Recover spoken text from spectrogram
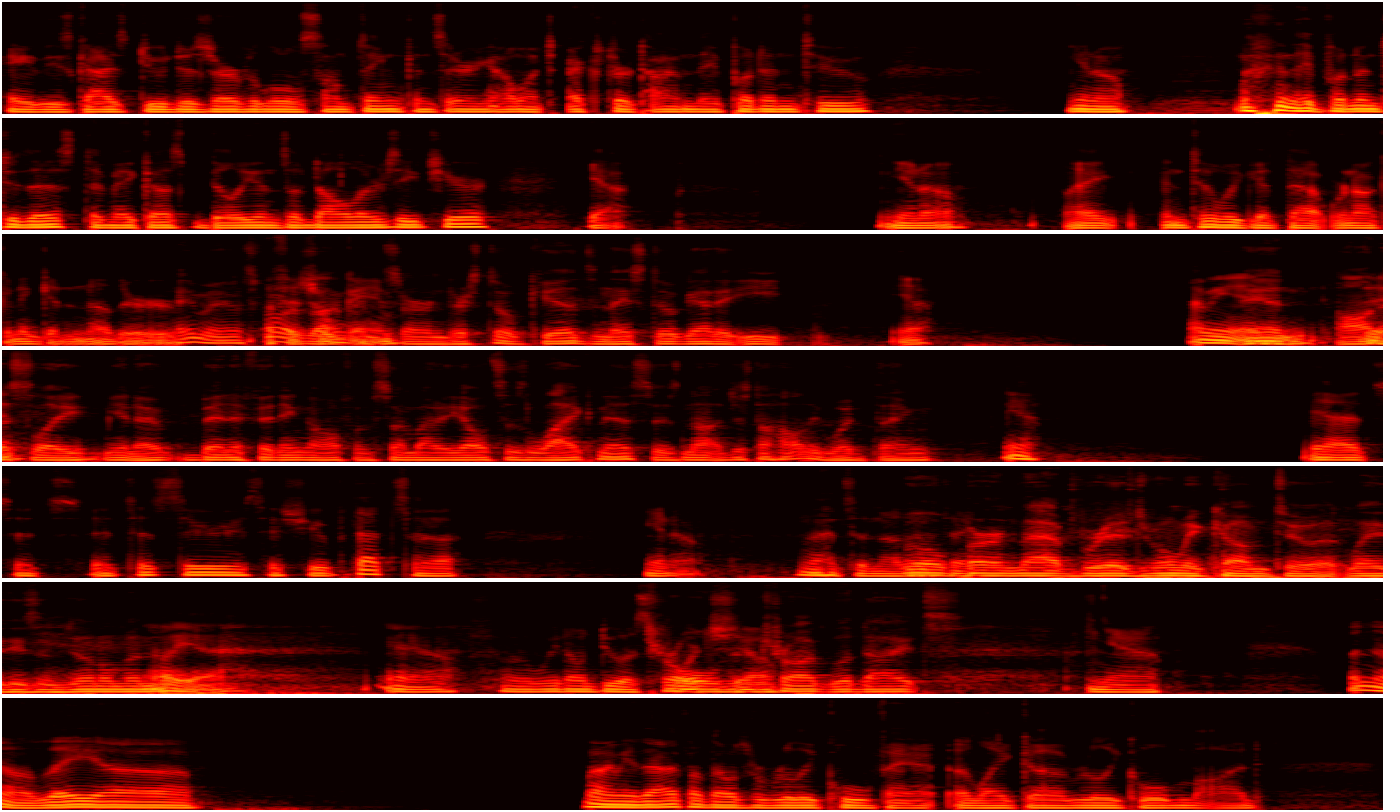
hey, these guys do deserve a little something, considering how much extra time they put into, you know, they put into this to make us billions of dollars each year. Yeah, you know, like until we get that, we're not going to get another. Hey man, as far as I'm game. concerned, they're still kids and they still got to eat. Yeah. I mean, And, and, honestly, you know, benefiting off of somebody else's likeness is not just a Hollywood thing. Yeah. Yeah, it's it's it's a serious issue, but that's a, you know, that's another We'll thing. burn that bridge when we come to it, ladies and gentlemen. Oh yeah, yeah. Well, we don't do a Trolls show. and troglodytes. yeah, but no, they. uh But I mean, I thought that was a really cool van, uh, like a really cool mod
